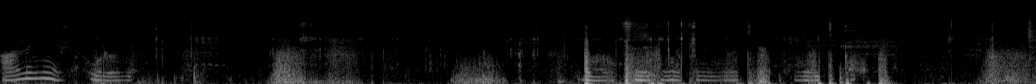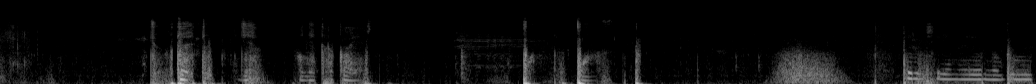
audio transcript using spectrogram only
А она ниже уровня. Думаю, что ничего не, вытих, не вытекает. Чё, кто это? Где? У меня какая есть. Бонус. Первая серия, наверное, будет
